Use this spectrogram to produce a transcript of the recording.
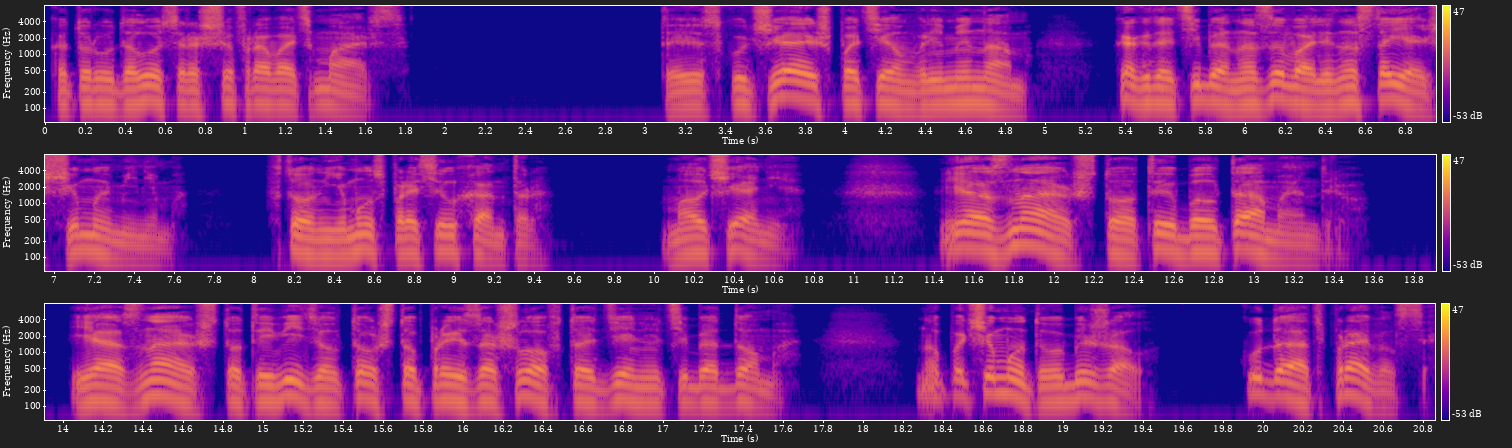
которую удалось расшифровать Майерс. «Ты скучаешь по тем временам, когда тебя называли настоящим именем?» — в тон ему спросил Хантер. Молчание. «Я знаю, что ты был там, Эндрю. Я знаю, что ты видел то, что произошло в тот день у тебя дома. Но почему ты убежал? Куда отправился?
